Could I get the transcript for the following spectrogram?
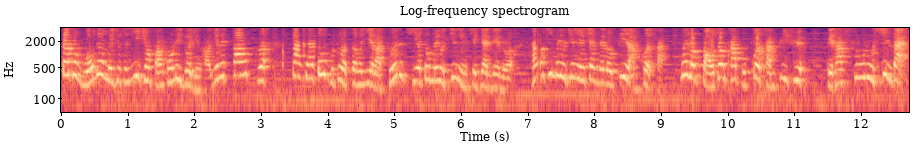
但是我认为就是疫情防控利多银行，因为当时大家都不做生意了，所有的企业都没有经营性现金流，长期没有经营现金流必然破产。为了保证它不破产，必须给它输入信贷，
